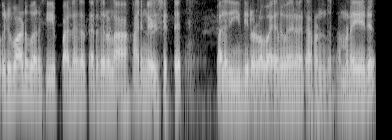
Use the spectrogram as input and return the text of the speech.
ഒരുപാട് പേർക്ക് ഈ പല തരത്തിലുള്ള ആഹാരം കഴിച്ചിട്ട് പല രീതിയിലുള്ള വയറുവേദന വരാറുണ്ട്. നമ്മുടെ ഈ ഒരു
